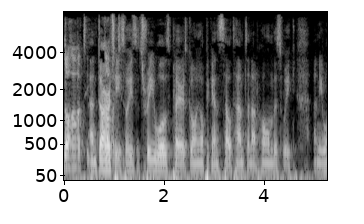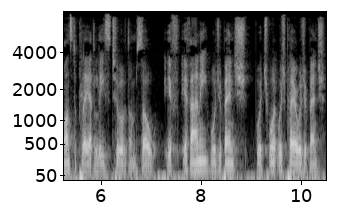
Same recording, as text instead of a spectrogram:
Doherty. And Doherty. Doherty. So he's the three Wolves players going up against Southampton at home this week, and he wants to play at least two of them. So if if any, would you bench which which player would you bench?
